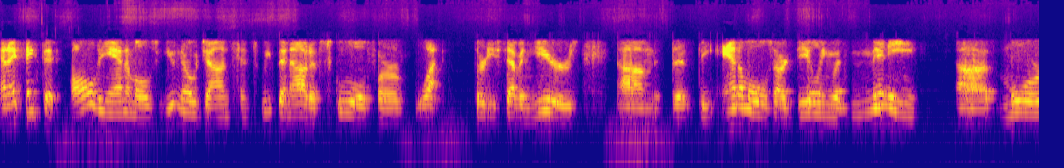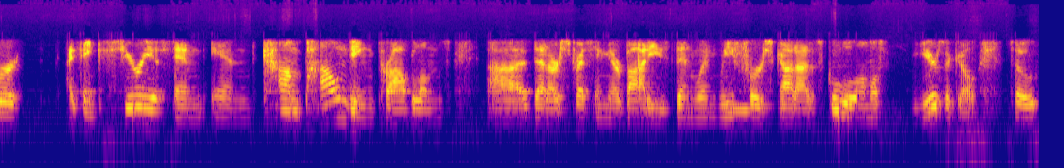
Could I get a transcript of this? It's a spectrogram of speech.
And I think that all the animals, you know, John, since we've been out of school for what 37 years, um, the the animals are dealing with many uh, more, I think, serious and and compounding problems uh, that are stressing their bodies than when we first got out of school almost years ago. So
